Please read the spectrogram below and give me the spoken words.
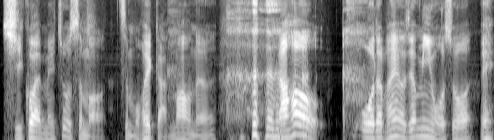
奇怪，没做什么，怎么会感冒呢？然后我的朋友就密我说，哎、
